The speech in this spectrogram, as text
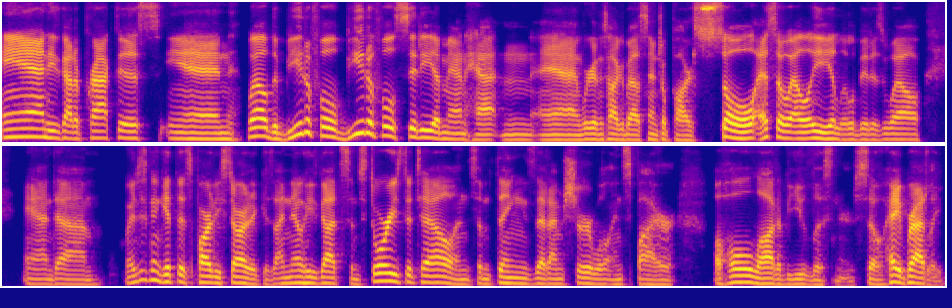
And he's got a practice in well the beautiful beautiful city of manhattan. And we're going to talk about Central Park SOLE s-o-l-e a little bit as well. And um we're just going to get this party started because I know he's got some stories to tell and some things that I'm sure will inspire a whole lot of you listeners. So, hey, Bradley,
